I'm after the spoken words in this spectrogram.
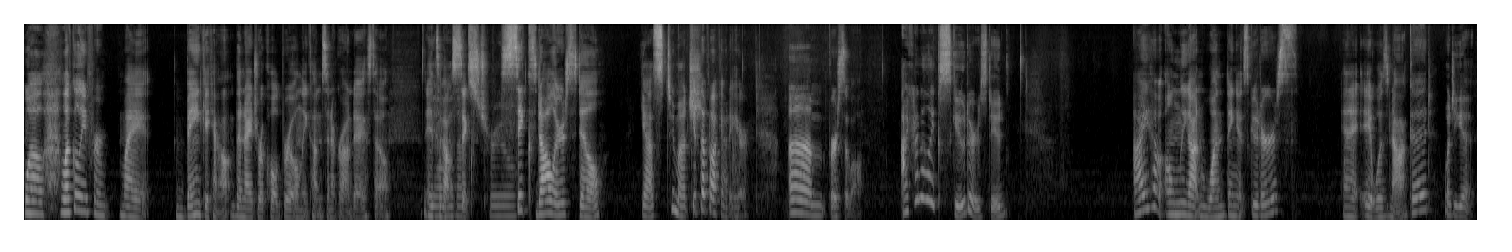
well, luckily for my bank account, the Nitro Cold Brew only comes in a grande, so it's Yeah, about that's six true. six dollars still. Yeah, it's too much. Get the fuck out of here. um, First of all, I kind of like scooters, dude. I have only gotten one thing at Scooters, and it, it was not good. What'd you get?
